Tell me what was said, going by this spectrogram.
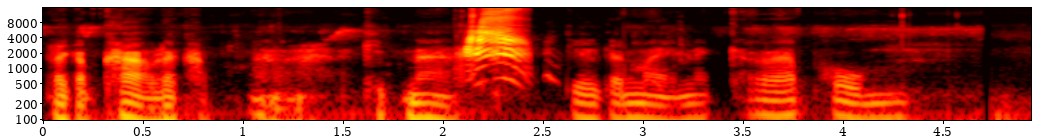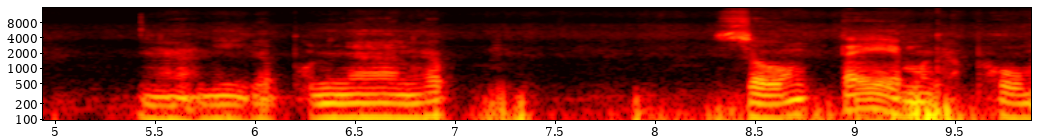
ไปกับข้าวแล้วครับอ่าคลิปหน้า เจอกันใหม่นะครับผมนี่ครับผลงานครับสองแต้มครับผม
